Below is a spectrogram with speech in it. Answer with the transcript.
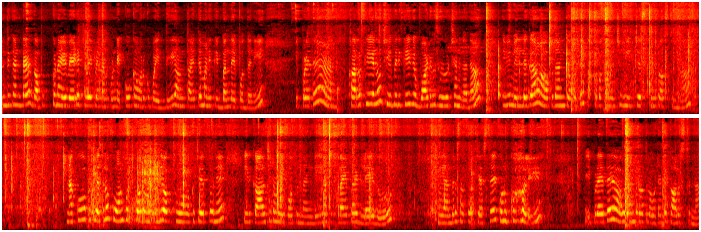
ఎందుకంటే గపుక్కున ఏ వేడి ఎక్కువైపోయింది అనుకోండి ఎక్కువ ఉరుకుపోయిద్ది అంత అయితే మనకి ఇబ్బంది అయిపోద్దని. ఇప్పుడైతే కర్రకిను చీపిరికి బాటిల్స్ కూర్చాను కదా. ఇవి మెల్లగా ఒకదానికి ఒకటి పక్క పక్క నుంచి హీట్ చేసుకుంటూ వస్తున్నా. నాకు ఒక చేతిలో ఫోన్ పట్టుకోవడం అనేది ఒక ఒక చేతితోనే ఇది కాల్చడం అయిపోతుందండి. నాకు ట్రైపాడ్ లేదు. మీ అందరూ సపోర్ట్ చేస్తే కొనుక్కోవాలి. ఇప్పుడైతే ఒకదాని తర్వాత ఒకటైతే కాలుస్తున్నా.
